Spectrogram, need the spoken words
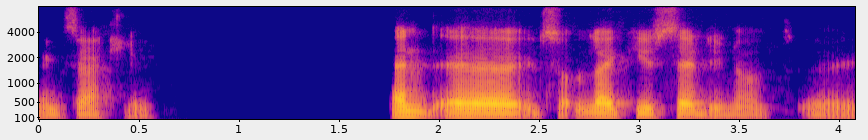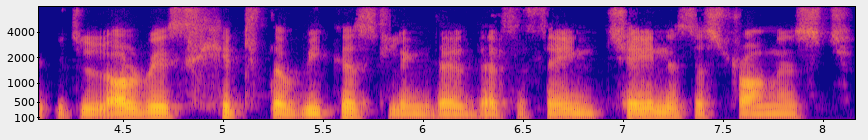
exactly and uh, it's like you said you know uh, it will always hit the weakest link there, that's a saying chain is the strongest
